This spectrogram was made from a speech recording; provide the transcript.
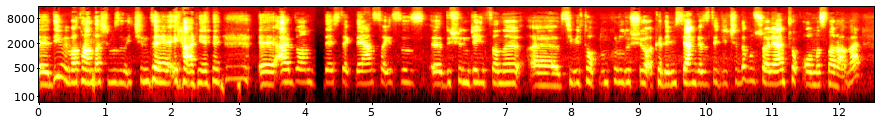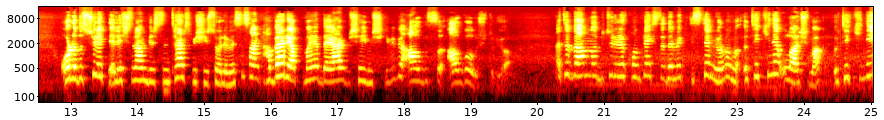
e, değil mi vatandaşımızın içinde yani e, Erdoğan destekleyen sayısız e, düşünce insanı, e, sivil toplum kuruluşu, akademisyen, gazeteci içinde bunu söyleyen çok olmasına rağmen orada sürekli eleştiren birisinin ters bir şey söylemesi sanki haber yapmaya değer bir şeymiş gibi bir algısı algı oluşturuyor. Ha, tabii ben bunu bütünüyle kompleks de demek istemiyorum ama ötekine ulaşmak, ötekini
